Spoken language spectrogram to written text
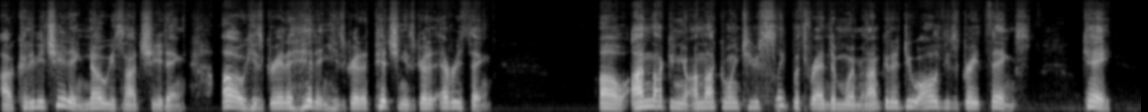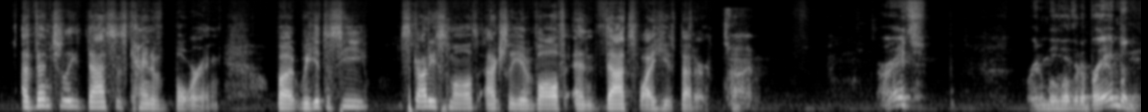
uh, could he be cheating? No, he's not cheating. Oh, he's great at hitting. He's great at pitching. He's great at everything. Oh, I'm not going. I'm not going to sleep with random women. I'm going to do all of these great things. Okay, eventually that's just kind of boring, but we get to see Scotty Smalls actually evolve, and that's why he's better. Time. All right. We're going to move over to Brandon.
